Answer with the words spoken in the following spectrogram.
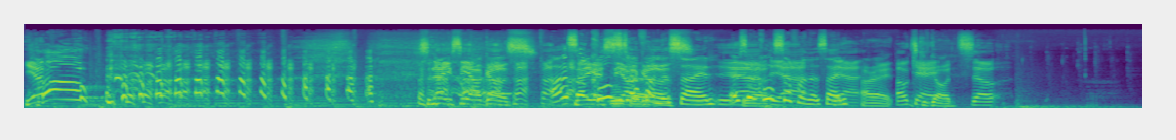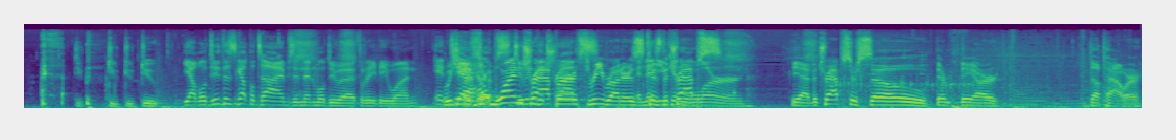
yep. oh, So now you see how it goes. Oh, there's Now some cool guys see how it stuff on this side. There's some cool stuff on this side. yeah. All right, let's Okay. keep going. So Do, do, do, do. Yeah, we'll do this a couple times, and then we'll do a three v one. We should have one trapper, three runners, because because the traps- learn. Yeah, the traps are so they're they are the power.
